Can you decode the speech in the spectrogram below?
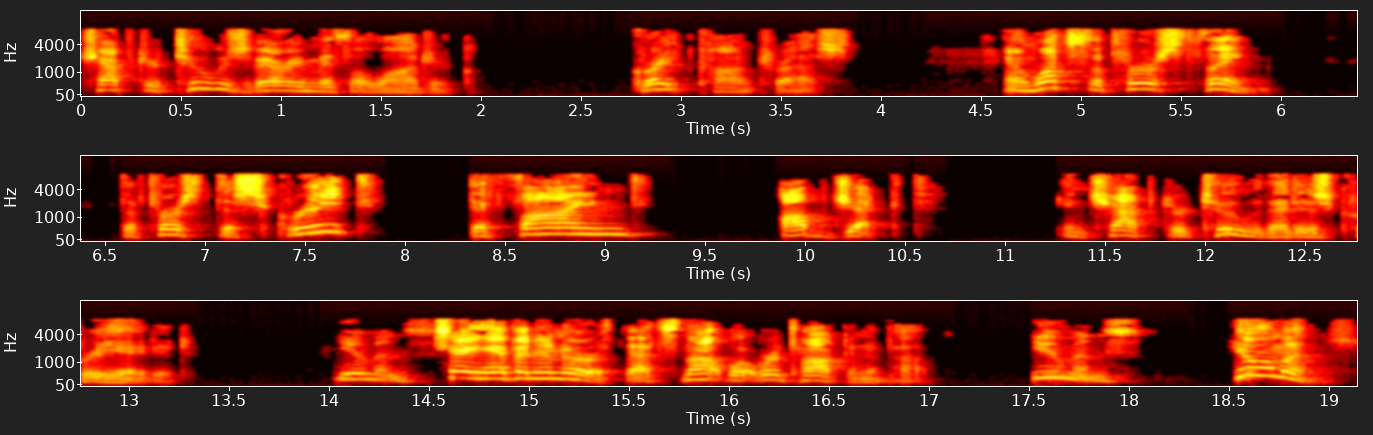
Chapter two is very mythological. Great contrast. And what's the first thing? The first discrete, defined object in chapter two that is created. Humans. Say heaven and earth. That's not what we're talking about. Humans. Humans.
